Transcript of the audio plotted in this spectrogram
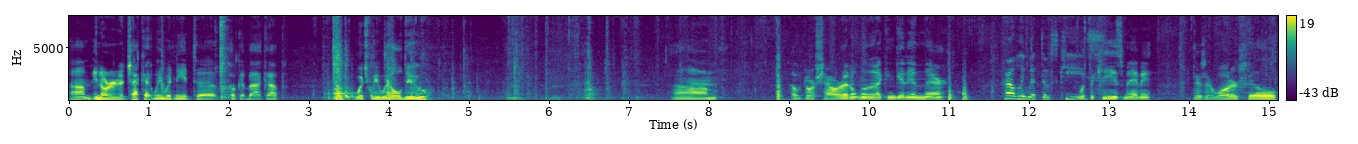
Um, in order to check it, we would need to hook it back up, which we will do. Um, outdoor shower. I don't know that I can get in there Probably with those keys. with the keys. Maybe. There's our water fill.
